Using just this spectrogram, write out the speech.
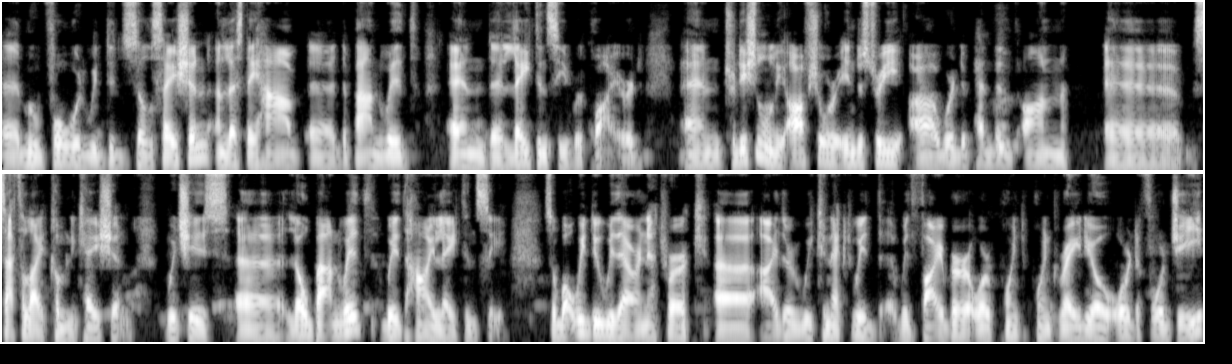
uh, move forward with digitalization unless they have uh, the bandwidth and the latency required. And traditionally, offshore industry uh, were dependent on uh, satellite communication, which is uh, low bandwidth with high latency. So what we do with our network, uh, either we connect with with fiber or point-to-point radio or the 4G,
